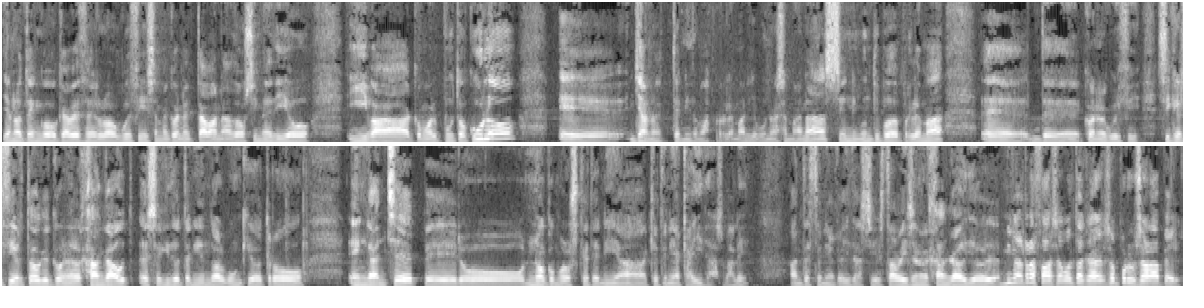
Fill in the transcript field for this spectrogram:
ya no tengo que a veces los wifi se me conectaban a dos y medio y iba como el puto culo, eh, ya no he tenido más problemas, llevo unas semanas sin ningún tipo de problema de, con el wifi. Sí que es cierto que con el Hangout he seguido teniendo algún que otro enganche, pero no como los que tenía, que tenía caídas, ¿vale? Antes tenía caídas. Si estabais en el Hangout, yo, mira, el Rafa se ha vuelto a caer, eso por usar Apple.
